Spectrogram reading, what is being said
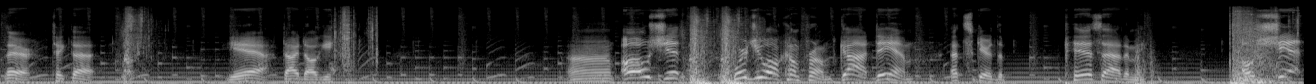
There, take that. Yeah, die doggy. Um, oh shit! Where'd you all come from? God damn. That scared the piss out of me. Oh shit!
